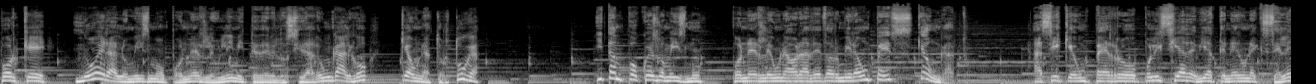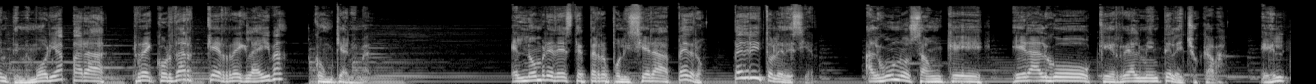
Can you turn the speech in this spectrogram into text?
Porque no era lo mismo ponerle un límite de velocidad a un galgo que a una tortuga. Y tampoco es lo mismo ponerle una hora de dormir a un pez que a un gato. Así que un perro policía debía tener una excelente memoria para recordar qué regla iba con qué animal. El nombre de este perro policía era Pedro. Pedrito le decían. Algunos, aunque era algo que realmente le chocaba. Él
